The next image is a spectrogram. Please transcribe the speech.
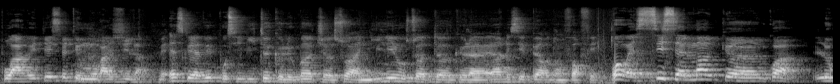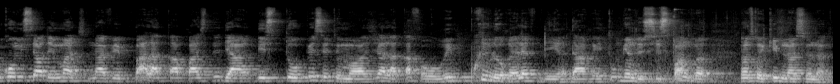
pour arrêter cette hémorragie-là. Mais est-ce qu'il y avait possibilité que le match soit annulé ou soit euh, que la RDC perde en forfait? Oh ouais, si seulement que quoi, le commissaire des matchs n'avait pas la capacité de, stopper cette hémorragie, la CAF aurait pris le relève d'arrêter ou bien de suspendre notre équipe nationale.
